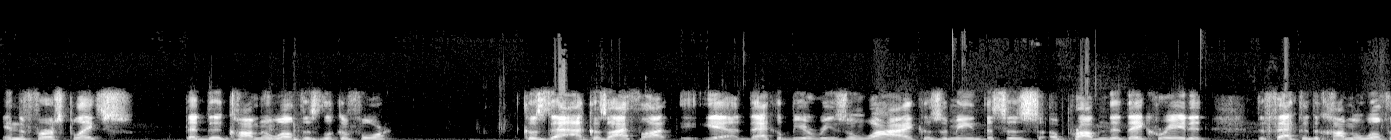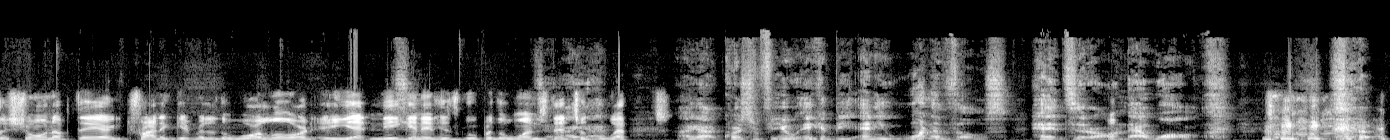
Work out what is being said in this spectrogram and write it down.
in the first place that the Commonwealth is looking for? Because that, because I thought, yeah, that could be a reason why. Because I mean, this is a problem that they created. The fact that the Commonwealth is showing up there trying to get rid of the warlord, and yet Negan and his group are the ones Sure, that I- took the weapons. I got a question for you. It could be any one of those heads that are on that wall.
